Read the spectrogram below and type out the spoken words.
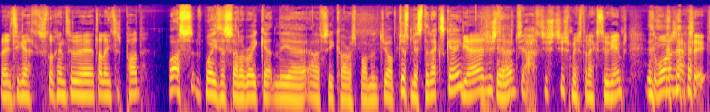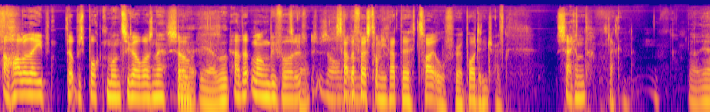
ready to get stuck into uh, the latest pod. What a s- way to celebrate getting the uh, LFC correspondent job. Just missed the next game. Yeah, just Yeah. uh, just just missed the next two games. It was actually a holiday that was booked months ago, wasn't it? So yeah, yeah, well, had that long before it, That's it was all Is that the first time you've had the title for a pod intro? second. Second. Uh, yeah,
